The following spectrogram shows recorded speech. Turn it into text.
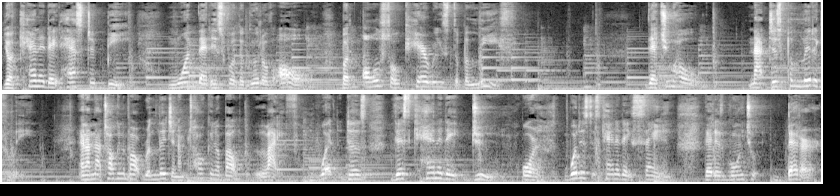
Your candidate has to be one that is for the good of all, but also carries the belief that you hold, not just politically. And I'm not talking about religion, I'm talking about life. What does this candidate do? Or what is this candidate saying that is going to better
